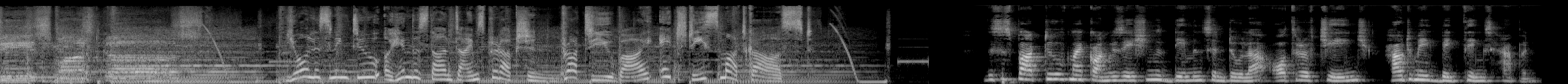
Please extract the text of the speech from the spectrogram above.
HT Smartcast. You're listening to a Hindustan Times production brought to you by HT Smartcast. This is part two of my conversation with Damon Centola, author of Change How to Make Big Things Happen.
